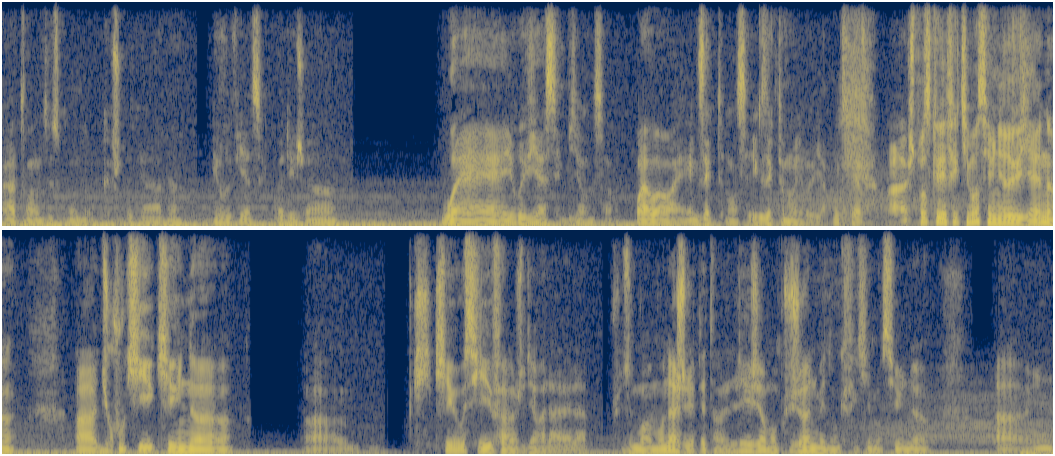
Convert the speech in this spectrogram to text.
attends, deux secondes que je regarde. Iruvia, c'est quoi déjà? Ouais, Iruvia, c'est bien ça. Ouais, ouais, ouais, exactement, c'est exactement Iruvia. Euh, je pense qu'effectivement, c'est une Iruvienne, euh, du coup, qui, qui est une. Euh, qui, qui, est aussi, enfin, je veux dire, elle a, elle a, plus ou moins mon âge, elle est peut-être légèrement plus jeune, mais donc effectivement, c'est une, une,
